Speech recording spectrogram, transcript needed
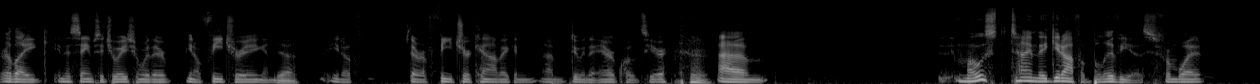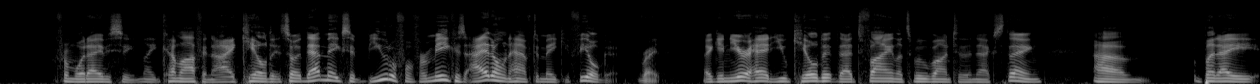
or like in the same situation where they're, you know, featuring and Yeah, you know, they're a feature comic and I'm doing the air quotes here. um most time they get off oblivious from what from what I've seen. Like come off and I killed it. So that makes it beautiful for me cuz I don't have to make you feel good. right. Like in your head, you killed it. That's fine. Let's move on to the next thing. Um, but I,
